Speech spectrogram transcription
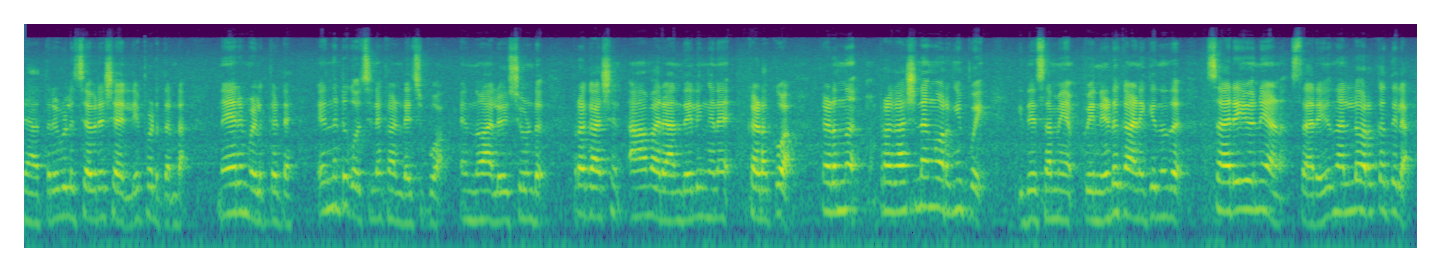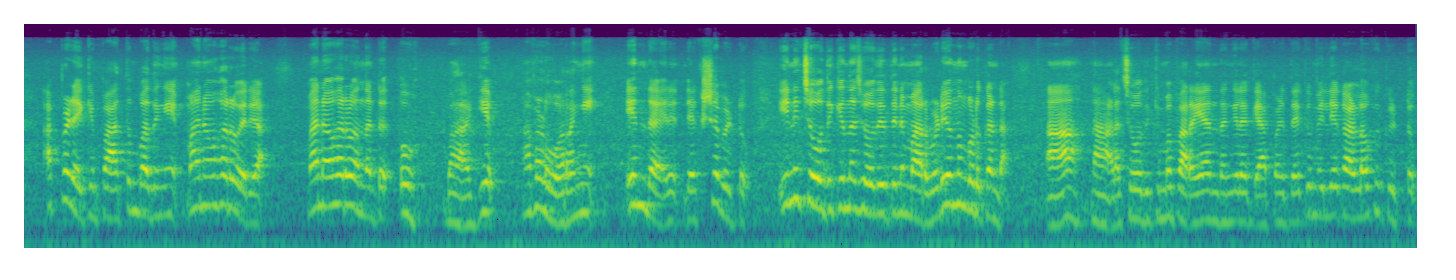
രാത്രി വിളിച്ചവരെ ശല്യപ്പെടുത്തണ്ട. നേരം വെളുക്കട്ടെ. എന്നിട്ട് കൊച്ചിനെ കണ്ടേച്ച് പോവാം. എന്നും ആലോചിച്ചുകൊണ്ട് പ്രകാശൻ ആ വരാന്തയിൽ ഇങ്ങനെ കിടക്കുക കിടന്ന് പ്രകാശൻ അങ്ങ് ഉറങ്ങിപ്പോയി. ഇതേ സമയം പിന്നീട് കാണിക്കുന്നത് സരയുവിനെയാണ്. സരയു നല്ല ഉറക്കത്തില്ല അപ്പോഴേക്കും പാത്തും പതുങ്ങി മനോഹർ വരിക. മനോഹർ വന്നിട്ട് ഓ ഭാഗ്യം. അവൾ ഉറങ്ങി. എന്തായാലും രക്ഷപ്പെട്ടു. ഇനി ചോദിക്കുന്ന ചോദ്യത്തിന് മറുപടി ഒന്നും കൊടുക്കണ്ട. ആ നാളെ ചോദിക്കുമ്പോൾ പറയാം എന്തെങ്കിലുമൊക്കെ അപ്പോഴത്തേക്കും വലിയ കള്ളമൊക്കെ കിട്ടും.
